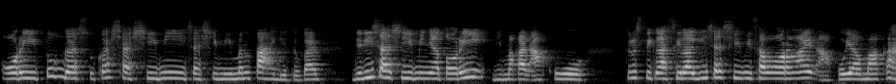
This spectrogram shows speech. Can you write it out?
Tori itu nggak suka sashimi sashimi mentah gitu kan. Jadi sashiminya Tori dimakan aku. Terus dikasih lagi sashimi sama orang lain aku yang makan.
